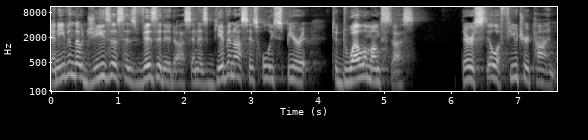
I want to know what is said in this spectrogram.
And even though Jesus has visited us and has given us his Holy Spirit to dwell amongst us, there is still a future time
